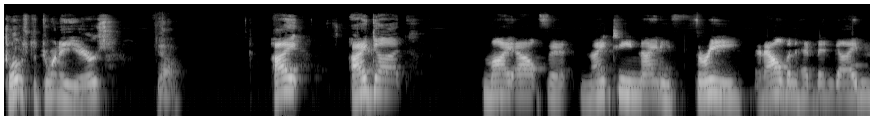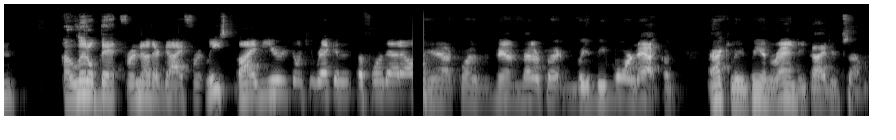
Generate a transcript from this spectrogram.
close to twenty years. Yeah. I I got my outfit 1993, and Alvin had been guiding a little bit for another guy for at least five years, don't you reckon? Before that, Alvin? Yeah, quite a bit. Matter of fact, we'd be more than that because actually, me and Randy guided some.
